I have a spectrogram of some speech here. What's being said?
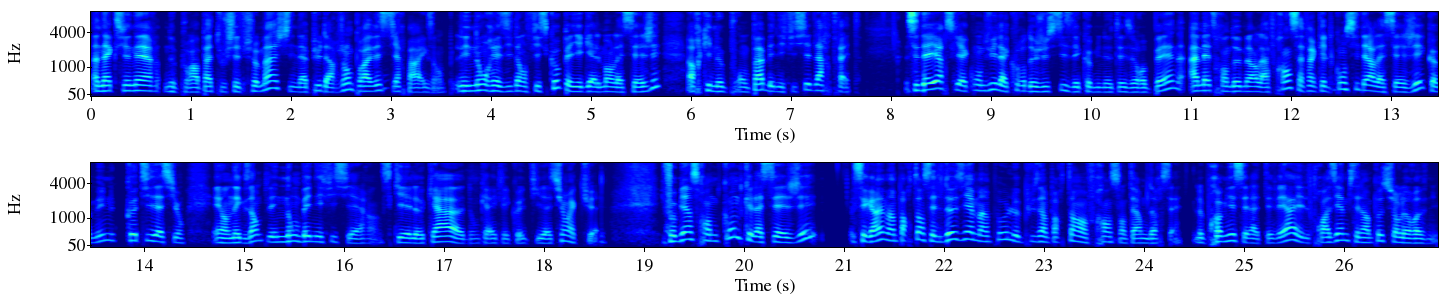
Un actionnaire ne pourra pas toucher le chômage s'il n'a plus d'argent pour investir, par exemple. Les non-résidents fiscaux payent également la CSG, alors qu'ils ne pourront pas bénéficier de la retraite. C'est d'ailleurs ce qui a conduit la Cour de justice des communautés européennes à mettre en demeure la France afin qu'elle considère la CSG comme une cotisation, et en exemple les non-bénéficiaires, hein, ce qui est le cas euh, donc avec les cotisations actuelles. Il faut bien se rendre compte que la CSG, c'est quand même important, c'est le deuxième impôt le plus important en France en termes de recettes. Le premier, c'est la TVA, et le troisième, c'est l'impôt sur le revenu.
